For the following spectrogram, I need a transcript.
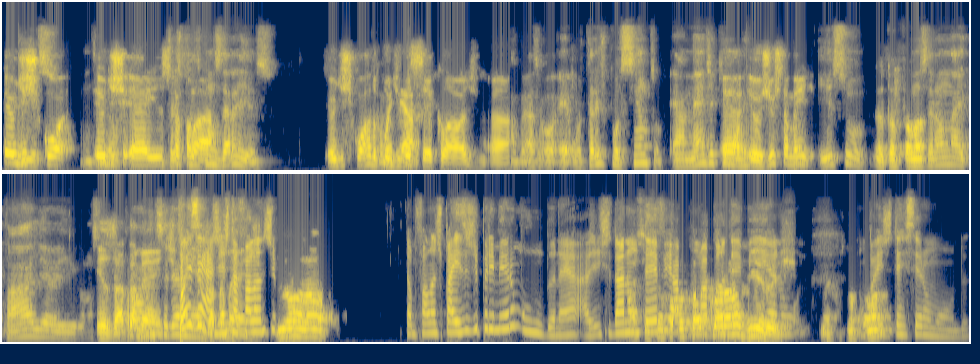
Eu discordo. Eu, é isso que eu falar. considera isso. Eu discordo Como é de é? você, Cláudio. É. O 3% é a média que é, morre. Eu justamente. Isso eu tô falando... considerando na Itália e. Exatamente. Pois é, a gente está falando de. Não, não. Estamos falando de países de primeiro mundo, né? A gente ainda não Mas teve uma pandemia no, no país de terceiro mundo.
